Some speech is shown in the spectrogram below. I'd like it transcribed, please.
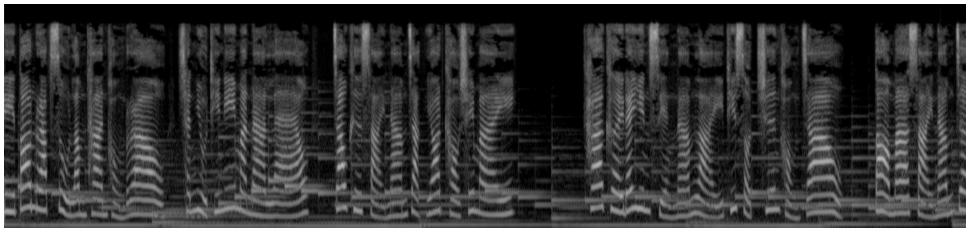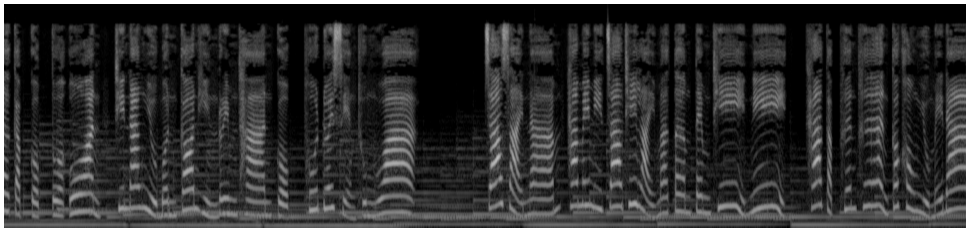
ดีต้อนรับสู่ลำธารของเรา ฉันอยู่ที่นี่มานานแล้ว เจ้าคือสายน้ำจากยอดเขาใช่ไหมข้าเคยได้ยินเสียงน้ำไหลที่สดชื่นของเจ้า ต่อมาสายน้ำเจอกับกบตัวอ้วน ที่นั่งอยู่บนก้อนหินริมทานกบ พูดด้วยเสียงทุ้มว่า เจ้าสายน้ำถ้าไม่มีเจ้าที่ไหลมาเติมเต็มที่นี่ข้ากับเพื่อนๆก็คงอยู่ไม่ได้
